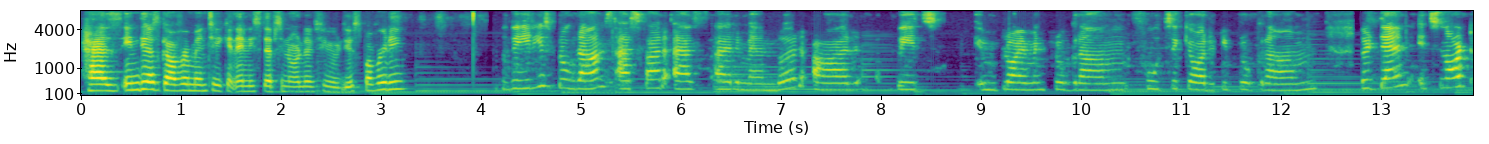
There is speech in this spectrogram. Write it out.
Has India's government taken any steps in order to reduce poverty? Various programs, as far as I remember, are wage employment program, food security program, but then it's not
